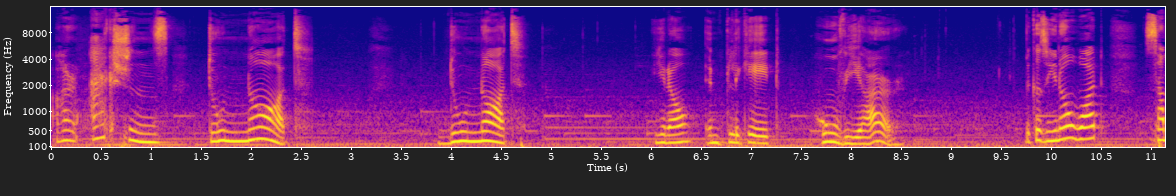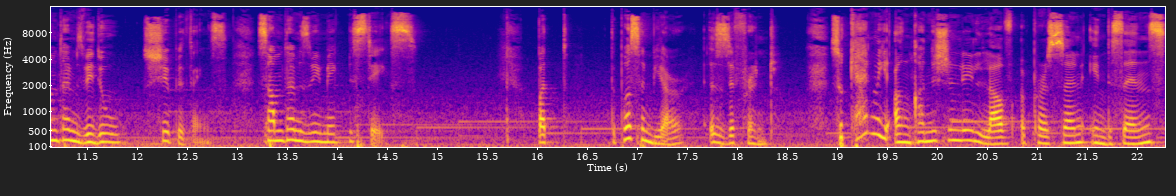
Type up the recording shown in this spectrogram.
Our actions do not, do not, you know, implicate who we are. Because you know what? Sometimes we do stupid things, sometimes we make mistakes. But the person we are is different. So, can we unconditionally love a person in the sense,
